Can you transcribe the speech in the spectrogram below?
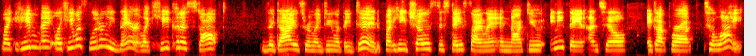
like he made like he was literally there like he could have stopped the guys from like doing what they did but he chose to stay silent and not do anything until it got brought to light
